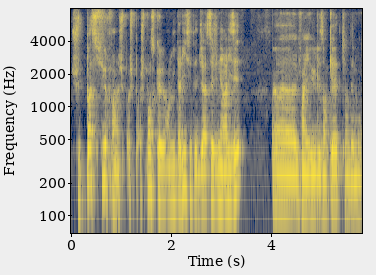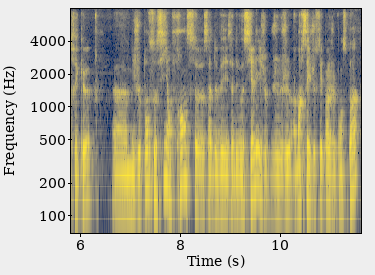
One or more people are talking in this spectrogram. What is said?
je suis pas sûr, enfin, je, je- je pense qu'en Italie, c'était déjà assez généralisé. Euh, Enfin, il y a eu les enquêtes qui ont démontré que. Euh, mais je pense aussi en France, euh, ça devait, ça devait aussi aller. Je, je- je- à Marseille, je sais pas, je pense pas.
